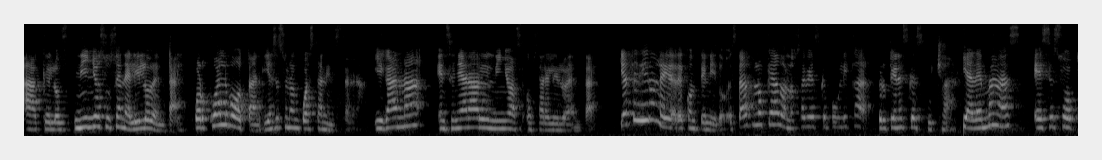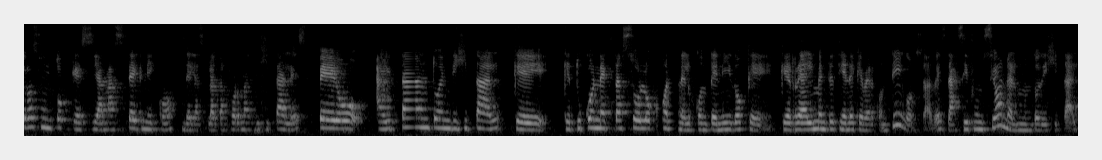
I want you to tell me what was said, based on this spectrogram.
a, a que los niños usen el hilo dental. ¿Por cuál votan? Y esa es una encuesta en Instagram. Y gana enseñar al niño a usar el hilo dental Ya te dieron la idea de contenido, estás bloqueado, no sabías qué publicar, pero tienes que escuchar. Y además, ese es otro asunto que es ya más técnico de las plataformas digitales, pero hay tanto en digital que que tú conectas solo con el contenido que, que, realmente tiene que ver contigo, ¿sabes? Así funciona el mundo digital.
